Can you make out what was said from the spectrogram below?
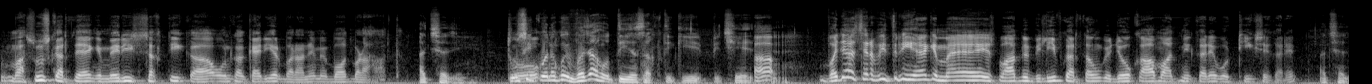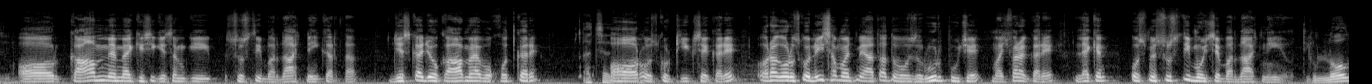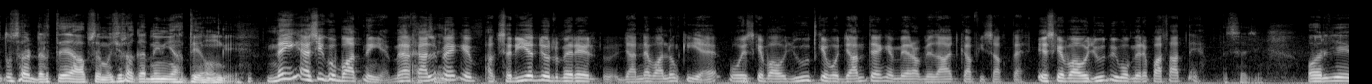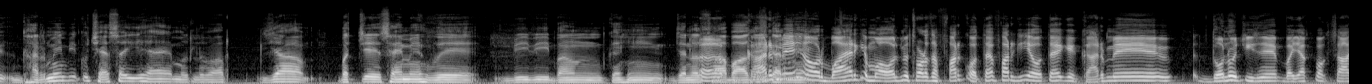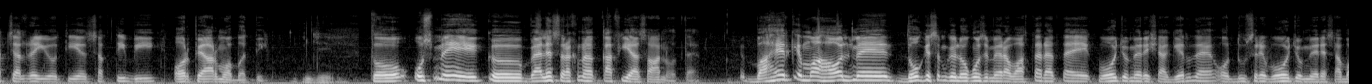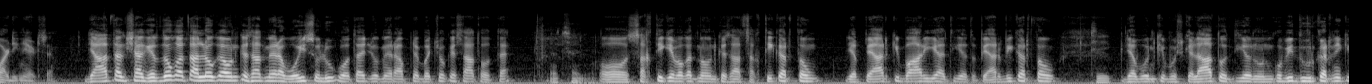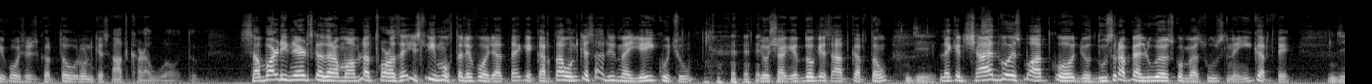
محسوس کرتے ہیں کہ میری سختی کا ان کا کیریئر بنانے میں بہت بڑا ہاتھ تھا اچھا جی۔ تو اسی کوئی نہ کوئی وجہ ہوتی ہے سختی کی پیچھے وجہ صرف اتنی ہے کہ میں اس بات میں بلیو کرتا ہوں کہ جو کام آدمی کرے وہ ٹھیک سے کرے۔ اچھا جی۔ اور کام میں میں کسی قسم کی سستی برداشت نہیں کرتا۔ جس کا جو کام ہے وہ خود کرے۔ اچھا اور اس کو ٹھیک سے کرے۔ اور اگر اس کو نہیں سمجھ میں آتا تو وہ ضرور پوچھے مشورہ کرے لیکن اس میں سستی مجھ سے برداشت نہیں ہوتی۔ تو لوگ تو سر ڈرتے ہیں آپ سے مشورہ کرنے نہیں آتے ہوں گے۔ نہیں ایسی کوئی بات نہیں ہے۔ میرا خیال میں کہ اکثریت جو میرے جاننے والوں کی ہے وہ اس کے باوجود کہ وہ جانتے ہیں کہ میرا مزاج کافی سخت ہے اس کے باوجود بھی وہ میرے پاس آتے ہیں۔ اچھا جی۔ اور یہ گھر میں بھی کچھ ایسا ہی ہے؟ مطلب آپ یا بچے سہمے ہوئے بیوی بن کہیں جنرل صاحب آ گھر میں اور باہر کے ماحول میں تھوڑا سا فرق ہوتا ہے۔ فرق یہ ہوتا ہے کہ گھر میں دونوں چیزیں بیک وقت ساتھ چل رہی ہوتی ہے سختی بھی اور پیار محبت بھی۔ جی۔ تو اس میں ایک بیلنس رکھنا کافی آسان ہوتا ہے۔ باہر کے ماحول میں دو قسم کے لوگوں سے میرا واسطہ رہتا ہے ایک وہ جو میرے شاگرد ہیں اور دوسرے وہ جو میرے سب آرڈینیٹس ہیں۔ جہاں تک شاگردوں کا تعلق ہے ان کے ساتھ میرا وہی سلوک ہوتا ہے جو میرا اپنے بچوں کے ساتھ ہوتا ہے۔ اچھا جی۔ اور سختی کے وقت میں ان کے ساتھ سختی کرتا ہوں۔ جب پیار کی باری آتی ہے تو پیار بھی کرتا ہوں۔ جب ان کی مشکلات ہوتی ہیں ان کو بھی دور کرنے کی کوشش کرتا ہوں اور ان کے ساتھ کھڑا ہوا ہوتا ہوں۔ سب آرڈینیٹس کا ذرا معاملہ تھوڑا سا اس لیے مختلف ہو جاتا ہے کہ کرتا ان کے ساتھ بھی میں یہی کچھ ہوں جو شاگردوں کے ساتھ کرتا ہوں۔ جی۔ لیکن شاید وہ اس بات کو جو دوسرا پہلو ہے اس کو محسوس نہیں کرتے۔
